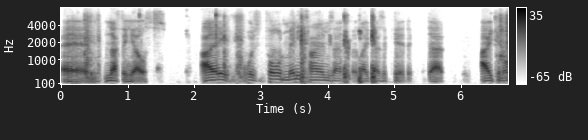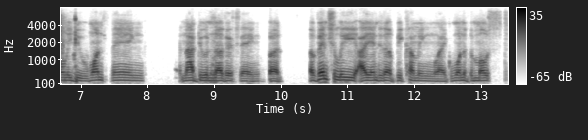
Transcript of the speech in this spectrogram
and nothing else. I was told many times, like as a kid, that I can only do one thing and not do another thing. But eventually I ended up becoming like one of the most,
